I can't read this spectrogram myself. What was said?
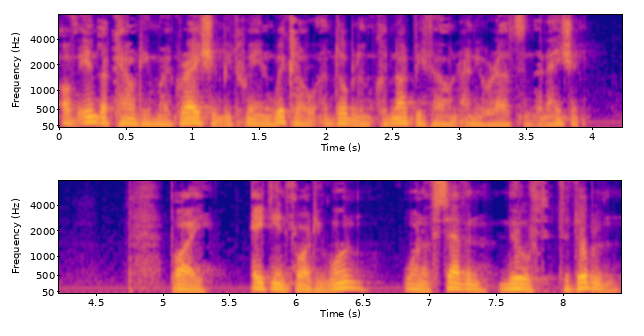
of inter-county migration between Wicklow and Dublin could not be found anywhere else in the nation. By 1841, one of seven moved to Dublin.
